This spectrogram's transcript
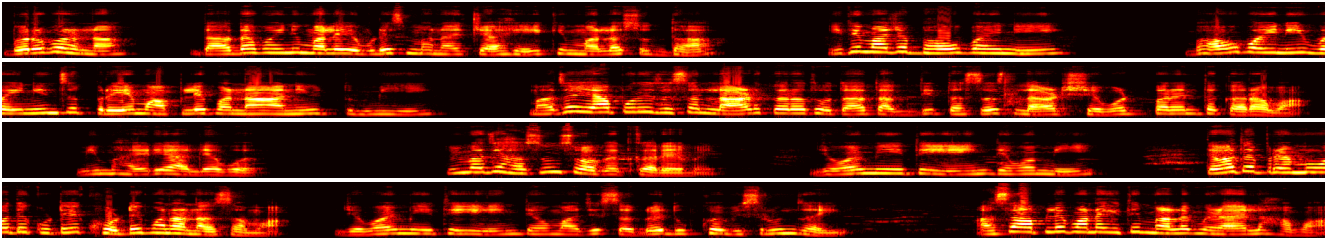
बरोबर ना? दादा बहिणी मला एवढेच म्हणायचे आहे की मला सुद्धा इथे माझ्या भाऊ बहिणी भाऊ बहिणी बहिणींचं प्रेम आपलेपणा आणि तुम्ही माझा यापूर्वी जसं लाड करत होतात अगदी तसंच लाड शेवटपर्यंत करावा. मी माहेरी आल्यावर तुम्ही माझे हसून स्वागत करावे. जेव्हा मी इथे येईन तेव्हा मी तेव्हा त्या प्रेमामध्ये कुठेही खोटेपणा नसावा. जेव्हा मी इथे येईन तेव्हा माझे सगळे दुःख विसरून जाईल असा आपलेपणा इथे मला मिळायला हवा.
